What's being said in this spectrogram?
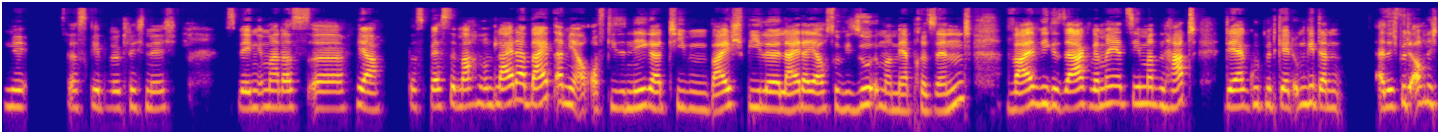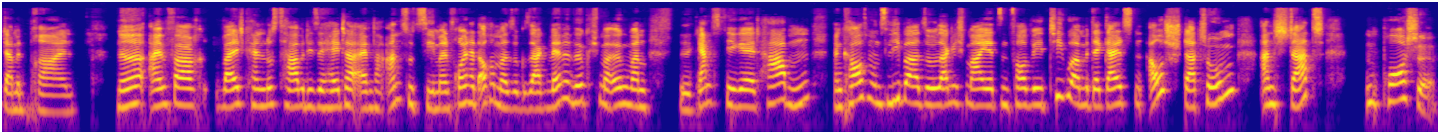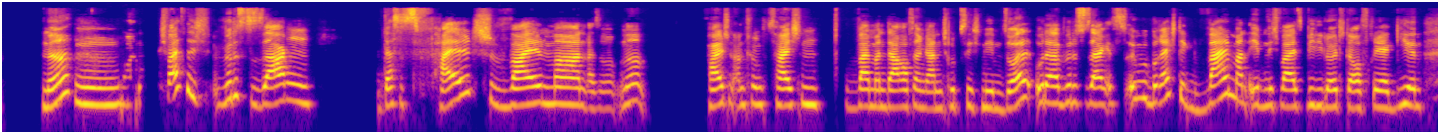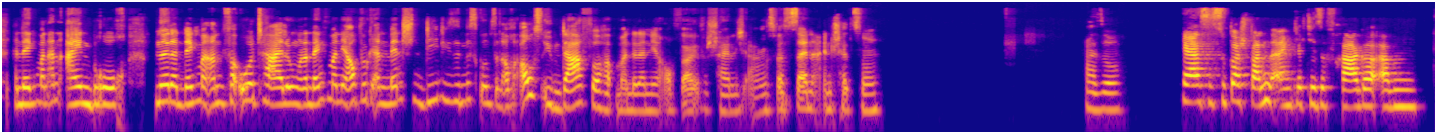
Nee, das geht wirklich nicht. Deswegen immer das, äh, ja, das Beste machen. Und leider bleibt einem ja auch oft diese negativen Beispiele leider ja auch sowieso immer mehr präsent. Weil, wie gesagt, wenn man jetzt jemanden hat, der gut mit Geld umgeht, dann also ich würde auch nicht damit prahlen. Ne? Einfach, weil ich keine Lust habe, diese Hater einfach anzuziehen. Mein Freund hat auch immer so gesagt, wenn wir wirklich mal irgendwann ganz viel Geld haben, dann kaufen wir uns lieber so, sag ich mal, jetzt ein VW Tiguan mit der geilsten Ausstattung, anstatt ein Porsche. Ne? Mhm. ich weiß nicht, würdest du sagen, das ist falsch, weil man, also, ne, falsch in Anführungszeichen, weil man darauf dann gar nicht Rücksicht nehmen soll? Oder würdest du sagen, ist es irgendwo berechtigt, weil man eben nicht weiß, wie die Leute darauf reagieren? Dann denkt man an Einbruch, ne? dann denkt man an Verurteilung und dann denkt man ja auch wirklich an Menschen, die diese Missgunst dann auch ausüben. Davor hat man dann ja auch wahrscheinlich Angst. Was ist deine Einschätzung? Also. Ja, es ist super spannend eigentlich, diese Frage. Ähm,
